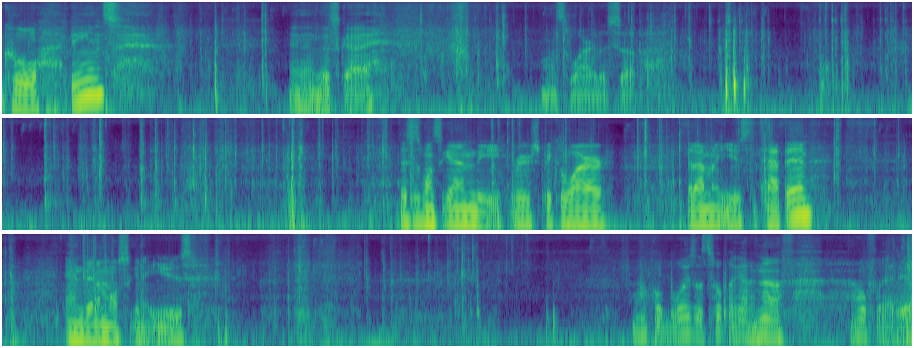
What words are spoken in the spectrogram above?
Cool beans. And then this guy, let's wire this up. This is once again the rear speaker wire that I'm going to use to tap in. And then I'm also going to use Oh boys, let's hope I got enough. Hopefully I do.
